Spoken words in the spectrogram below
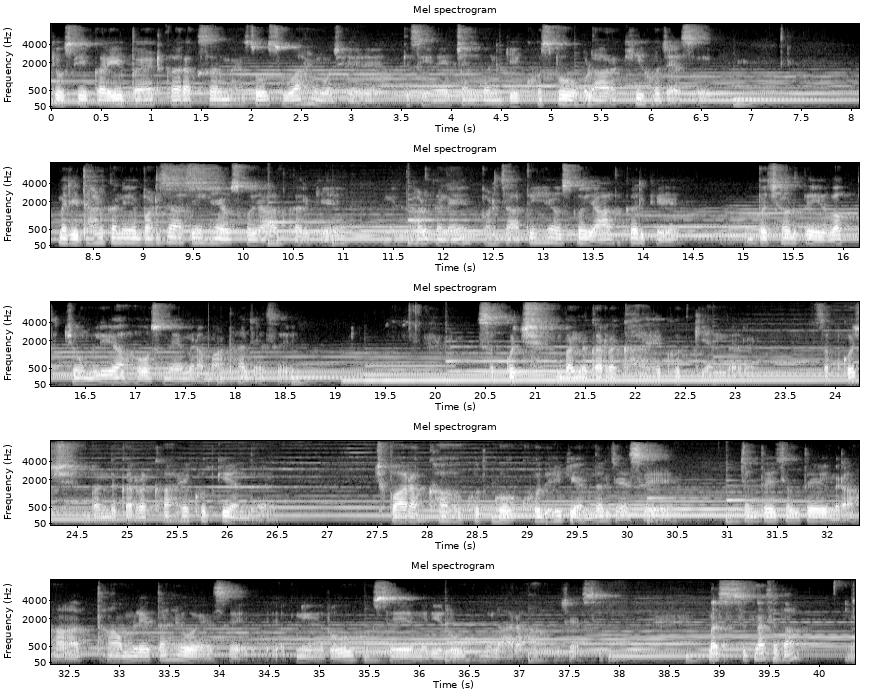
कि उसके करीब बैठकर अक्सर महसूस हुआ है मुझे। किसी ने चंदन की खुशबू उड़ा रखी हो जैसे मेरी धड़कनें बढ़ जाती हैं उसको याद करके। मेरी धड़कनें बढ़ जाती हैं उसको याद करके। बिछड़ते वक्त चूम लिया हो उसने मेरा माथा जैसे। सब कुछ बंद कर रखा है खुद के अंदर। सब कुछ बंद कर रखा है खुद के अंदर। छुपा रखा हो खुद को खुद ही के अंदर जैसे। चलते चलते मेरा हाथ थाम लेता है वो ऐसे। अपनी रूह से मेरी रूह मिला ऐसा। बस इतना सा था।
